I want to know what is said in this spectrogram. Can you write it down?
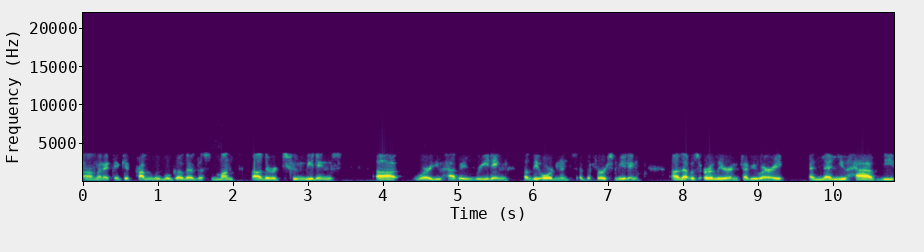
um, and I think it probably will go there this month. Uh, there are two meetings uh, where you have a reading of the ordinance at the first meeting. Uh, that was earlier in February. And then you have the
